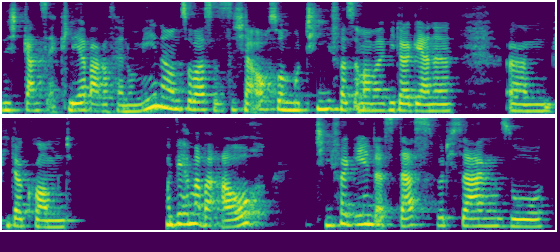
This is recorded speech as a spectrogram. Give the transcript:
nicht ganz erklärbare Phänomene und sowas. Das ist sicher auch so ein Motiv, was immer mal wieder gerne ähm, wiederkommt. Und wir haben aber auch tiefergehend als das, würde ich sagen, so,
